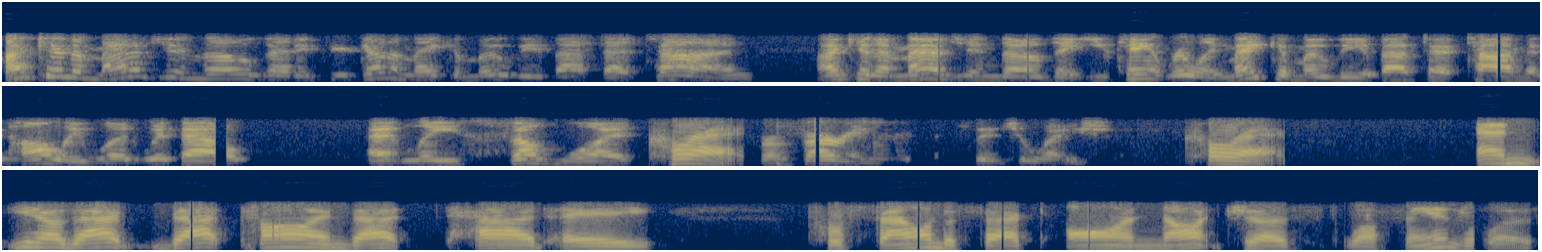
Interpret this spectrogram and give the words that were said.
I can imagine though that if you're gonna make a movie about that time, I can imagine though that you can't really make a movie about that time in Hollywood without at least somewhat correct referring to the situation. Correct. And you know that that time that had a profound effect on not just Los Angeles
